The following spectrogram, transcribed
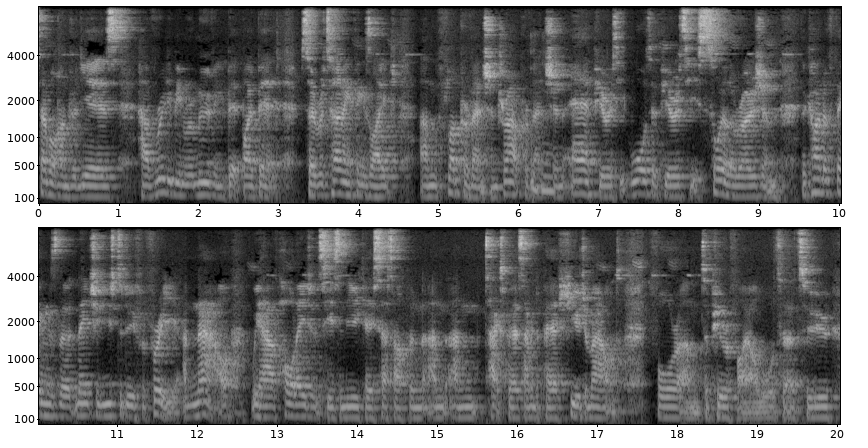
several hundred years have really been removing bit by bit. So returning things like um, flood prevention, drought prevention, air purity, water purity, soil erosion, the kind of things that nature used to do for free. And now we have whole agencies in the UK set up and, and, and taxpayers having to pay a huge amount for um, to purify our water, to,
